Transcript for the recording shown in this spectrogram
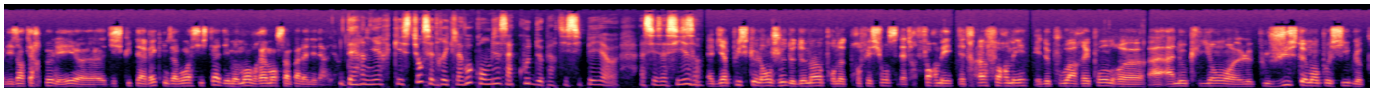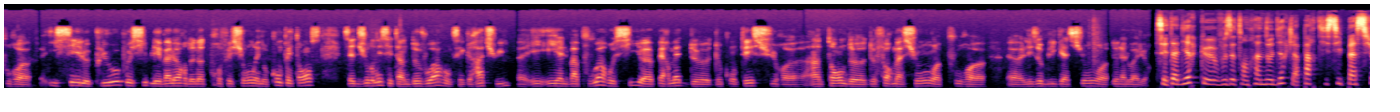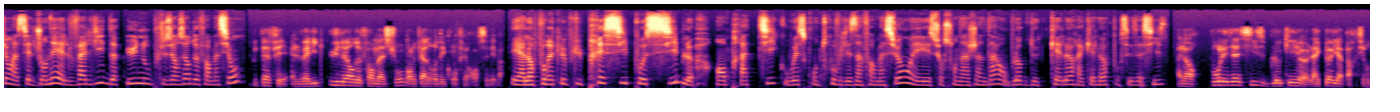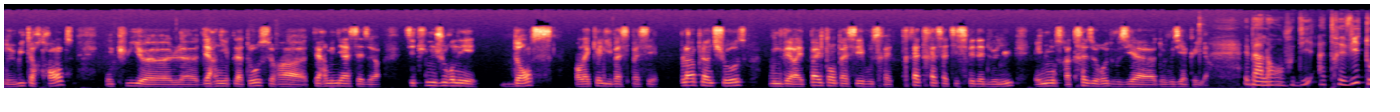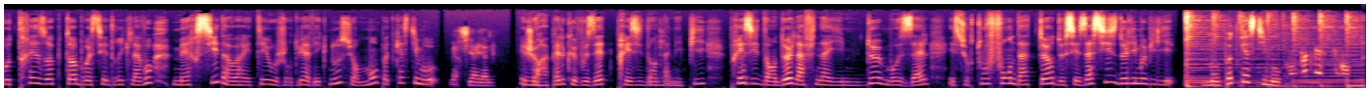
les interpeller, discuter avec. Nous avons assisté à des moments vraiment sympas l'année dernière. Dernière question, Cédric Lavaux, combien ça coûte de participer à ces assises? Eh bien, puisque l'enjeu de demain pour notre profession, c'est d'être formé, d'être informé et de pouvoir répondre à, nos clients le plus justement possible pour hisser le plus haut possible les valeurs de notre profession et nos compétences. Cette journée, c'est un devoir, donc c'est gratuit et, elle va pouvoir aussi permettre de, compter sur un temps de, formation pour les obligations de la loi Allure. C'est-à-dire que vous êtes en train de nous dire que la participation à cette journée, elle valide une ou plusieurs heures de formation? Tout à fait. Elle valide une heure de formation dans le cadre des conférences et débats. Et alors, pour être le plus précis possible, en pratique, où est-ce qu'on trouve les informations? Et sur son agenda, on bloque de quelle heure à quelle heure pour ces assises? Alors, pour les assises, bloquer euh, l'accueil à partir de 8h30 et puis euh, le dernier plateau sera terminé à 16h. C'est une journée dense dans laquelle il va se passer plein plein de choses. Vous ne verrez pas le temps passer, vous serez très très satisfait d'être venu et nous on sera très heureux de vous y, euh, de vous y accueillir. Et eh bien alors on vous dit à très vite au 13 octobre Cédric Lavaux. Merci d'avoir été aujourd'hui avec nous sur mon podcast IMO. Merci Ariane. Et je rappelle que vous êtes président de la MEPI, président de l'AFNAIM de Moselle et surtout fondateur de ces assises de l'immobilier. Mon podcast IMO. Mon podcast IMO.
